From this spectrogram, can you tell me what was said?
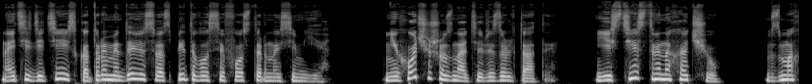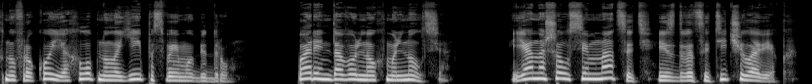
Найти детей, с которыми Дэвис воспитывался в фостерной семье. Не хочешь узнать результаты? Естественно, хочу. Взмахнув рукой, я хлопнула ей по своему бедру. Парень довольно ухмыльнулся. «Я нашел 17 из 20 человек.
